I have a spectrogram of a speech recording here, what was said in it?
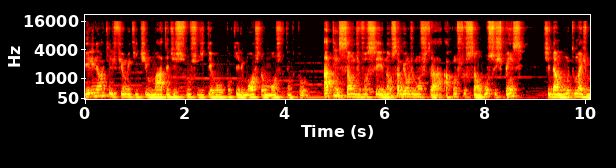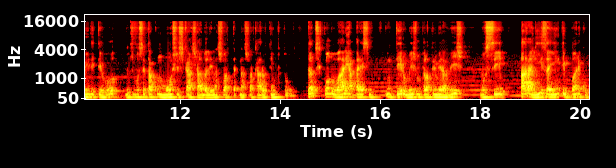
Ele não é aquele filme que te mata de susto, de terror, porque ele mostra o monstro o tempo todo. A tensão de você não saber onde mostrar, a construção, o suspense, te dá muito mais medo e terror do que você tá com um monstro escrachado ali na sua, na sua cara o tempo todo. Tanto que quando o Alien aparece inteiro mesmo pela primeira vez, você paralisa e entra em pânico,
